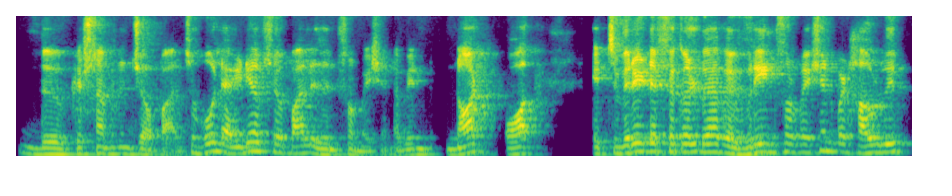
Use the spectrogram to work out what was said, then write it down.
the krishna Chopal. so whole idea of Chopal is information. I mean not all it's very difficult to have every information, but how do we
